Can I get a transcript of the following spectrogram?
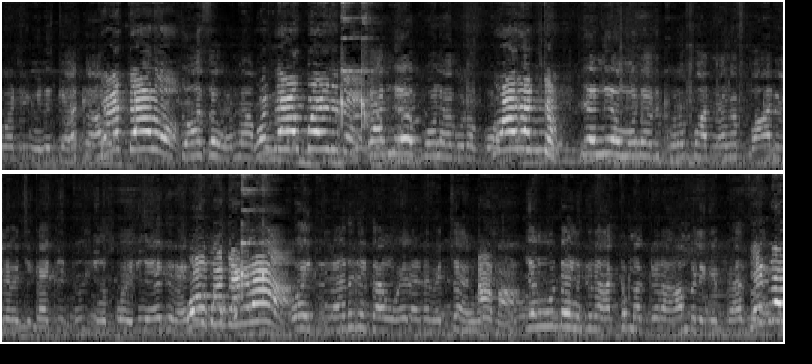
போட்டீங்கன்னு கேட்டா கேட்டாலும் தோசை ஒன்னா போயிடுமே. கண்ணே போனா கூட போகட்டும். என்னைய முன்னாடி குழப்பாடுறாங்க பாறையில வச்சு கட்டி தூக்கின்னு போய்க்கினே போக இருக்கிறாங்க மாட்டாங்களா போயிட்டு நடுக்கிட்டாங்க உயிராண்ட வச்சாங்க. ஆமா. எங்க வீட்டுல இருக்கிற அக்கம் மக்கள் ஆம்பளைங்க பேசுறாங்க. என்ன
